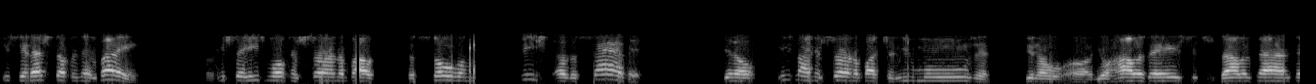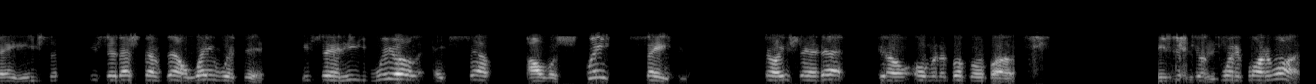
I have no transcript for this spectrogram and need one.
He said that stuff is in vain. He said he's more concerned about the solemn feast of the Sabbath. You know, he's not concerned about your new moons and you know uh, your holidays, such as Valentine's Day, Easter. He said that stuff there away with it. He said he will accept our sweet Savior. So he said that you know over the book of uh, Ezekiel twenty forty one.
